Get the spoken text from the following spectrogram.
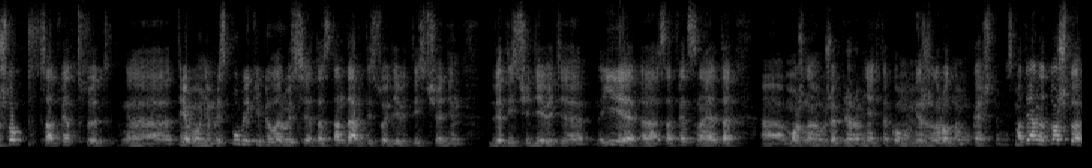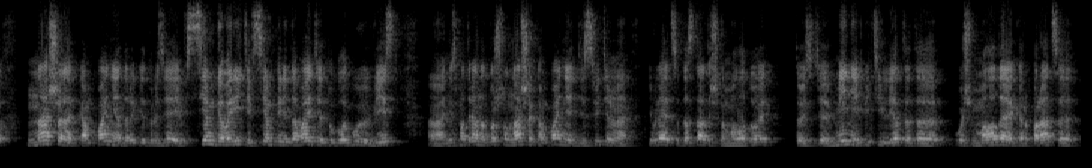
что соответствует требованиям Республики Беларусь, это стандарт ISO 9001, 2009. Э, и, э, соответственно, это э, можно уже приравнять к такому международному качеству. Несмотря на то, что наша компания, дорогие друзья, и всем говорите, всем передавайте эту благую весть, несмотря на то, что наша компания действительно является достаточно молодой, то есть менее пяти лет, это очень молодая корпорация,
